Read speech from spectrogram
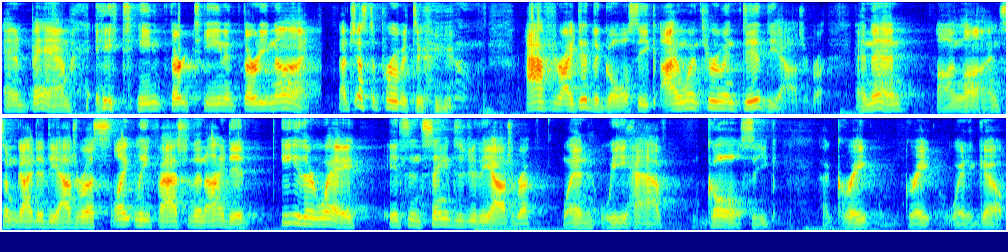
and bam, 18, 13, and 39. Now, just to prove it to you, after I did the goal seek, I went through and did the algebra. And then online, some guy did the algebra slightly faster than I did. Either way, it's insane to do the algebra when we have goal seek. A great, great way to go.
